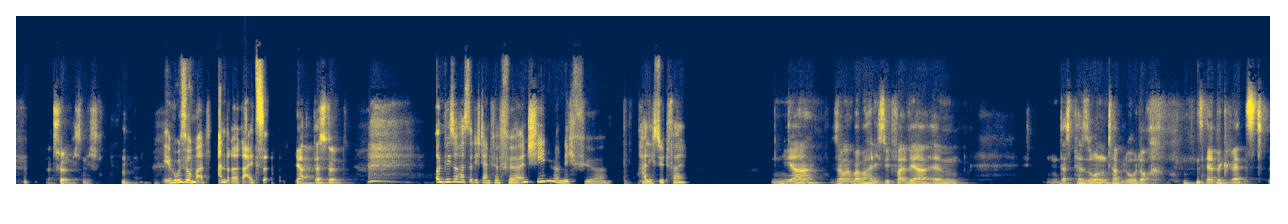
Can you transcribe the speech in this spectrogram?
Natürlich nicht. Husum hat andere Reize. Ja, das stimmt. Und wieso hast du dich dann für Föhr entschieden und nicht für Hallig-Südfall? Ja, sagen wir mal, bei Hallig-Südfall wäre ähm, das Personentableau doch sehr begrenzt.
